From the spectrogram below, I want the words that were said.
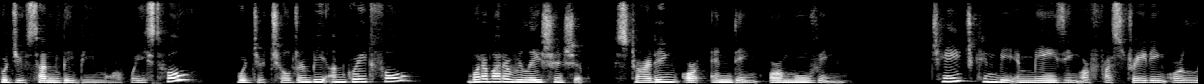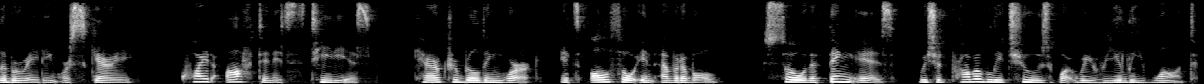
Would you suddenly be more wasteful? Would your children be ungrateful? What about a relationship starting or ending or moving? Change can be amazing or frustrating or liberating or scary. Quite often it's tedious, character building work. It's also inevitable. So the thing is, we should probably choose what we really want.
